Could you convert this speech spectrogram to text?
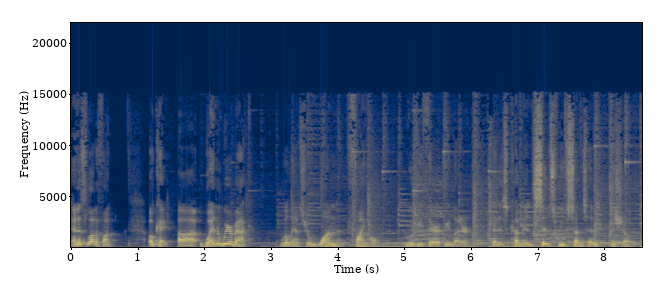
and it's a lot of fun. Okay, uh, when we're back, we'll answer one final movie therapy letter that has come in since we've sunsetted the show.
